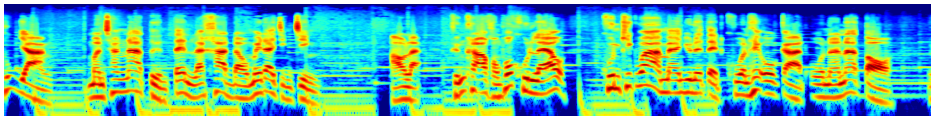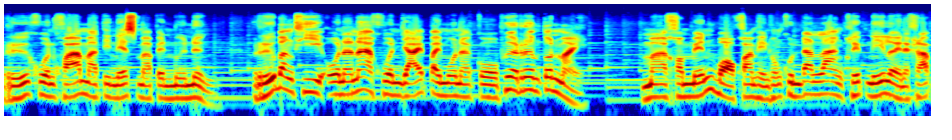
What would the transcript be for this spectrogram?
ทุกอย่าง มันช่างน่าตื่นเต้นและคาดเดาไม่ได้จริง ๆ เอาละถึงคราวของพวกคุณแล้ว คุณคิดว่าแมนยู i นเต็ดควรให้โอกาสโอนาน่าต่อ หรือควรคว้ามาติเนสมาเป็นมือหนึ่ง หรือบางทีโอนาน่าควรย้ายไปโมนาโกเพื่อเริ่มต้นใหม่ มาคอมเมนต์บอกความเห็นของคุณด้านล่างคลิปนี้เลยนะครับ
